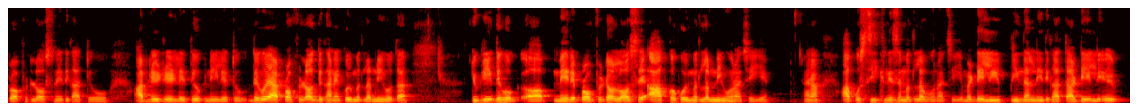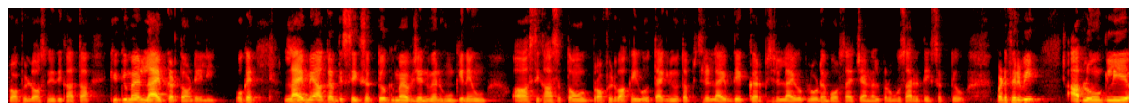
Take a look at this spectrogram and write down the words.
प्रॉफिट लॉस नहीं दिखाते हो आप डे ट्रेड लेते हो कि नहीं लेते हो? देखो यार प्रॉफिट लॉस दिखाने का कोई मतलब नहीं होता। क्योंकि देखो आ, मेरे प्रॉफिट और लॉस से आपका कोई मतलब नहीं होना चाहिए है ना? आपको सीखने से मतलब होना चाहिए। मैं डेली पीनल नहीं दिखाता डेली प्रॉफिट लॉस नहीं दिखाता क्योंकि मैं लाइव करता हूँ डेली ओके लाइव में आकर सीख सकते हो कि मैं जेनुअन हूँ कि नहीं हूँ। सिखा सकता हूँ प्रॉफिट वाकई होता है कि नहीं होता पिछले लाइव देख कर पिछले लाइव अपलोड हैं बहुत सारे चैनल पर वो सारे देख सकते हो। बट फिर भी आप लोगों के लिए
